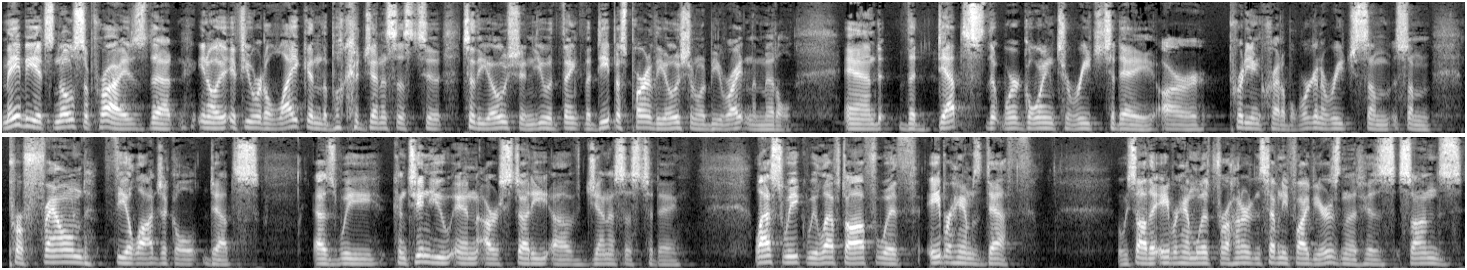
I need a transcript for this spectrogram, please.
maybe it's no surprise that, you know, if you were to liken the book of Genesis to, to the ocean, you would think the deepest part of the ocean would be right in the middle. And the depths that we're going to reach today are pretty incredible. We're going to reach some, some profound theological depths as we continue in our study of Genesis today. Last week, we left off with Abraham's death. We saw that Abraham lived for 175 years and that his sons,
